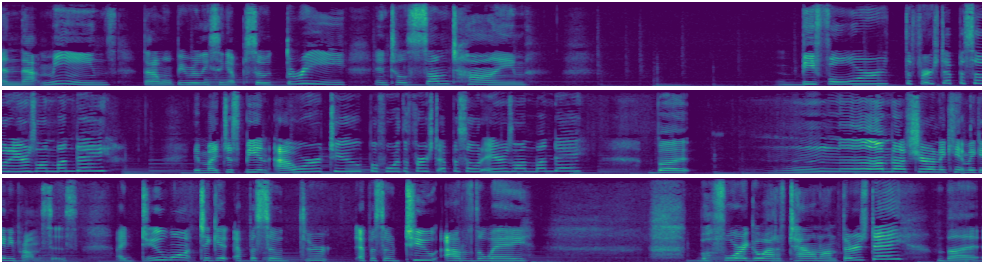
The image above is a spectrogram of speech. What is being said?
And that means that I won't be releasing episode 3 until sometime before the first episode airs on Monday. It might just be an hour or two before the first episode airs on Monday, but not sure and I can't make any promises. I do want to get episode th- episode 2 out of the way before I go out of town on Thursday, but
